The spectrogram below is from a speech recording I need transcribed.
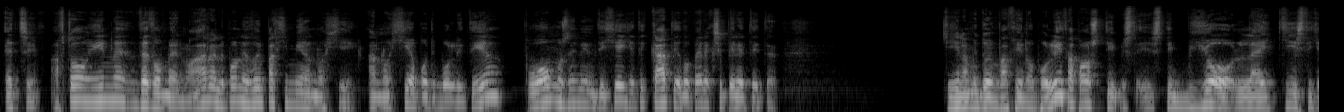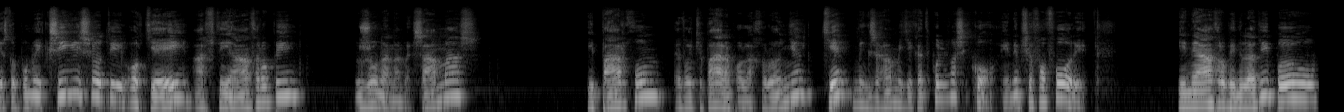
Έτσι. Αυτό είναι δεδομένο. Άρα λοιπόν εδώ υπάρχει μια ανοχή. Ανοχή από την πολιτεία που όμως δεν είναι τυχαία γιατί κάτι εδώ πέρα εξυπηρετείται. Και για να μην το εμβαθύνω πολύ, θα πάω στη, στην πιο λαϊκίστικη, ας το πούμε, εξήγηση ότι, οκ, αυτοί οι άνθρωποι ζουν ανάμεσά μας, υπάρχουν εδώ και πάρα πολλά χρόνια και μην ξεχνάμε και κάτι πολύ βασικό, είναι ψηφοφόροι. Είναι άνθρωποι δηλαδή που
